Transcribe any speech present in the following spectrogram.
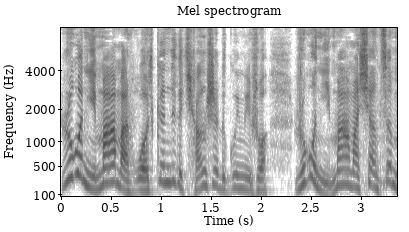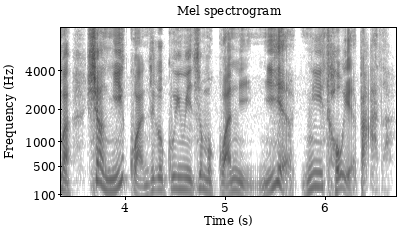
如果你妈妈，我跟这个强势的闺蜜说，如果你妈妈像这么像你管这个闺蜜这么管你，你也你头也大的。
